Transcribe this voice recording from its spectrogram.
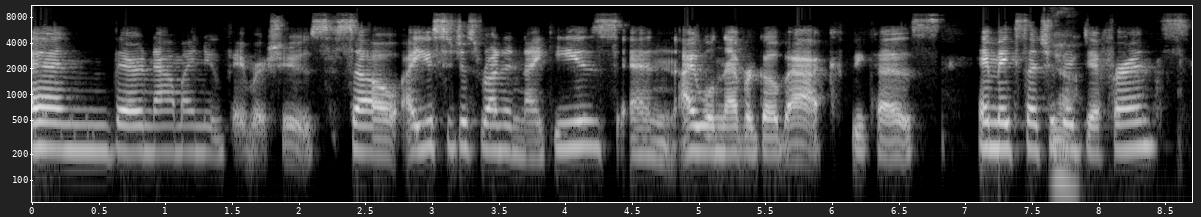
and they're now my new favorite shoes. So I used to just run in Nikes, and I will never go back because it makes such a Yeah. big difference.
